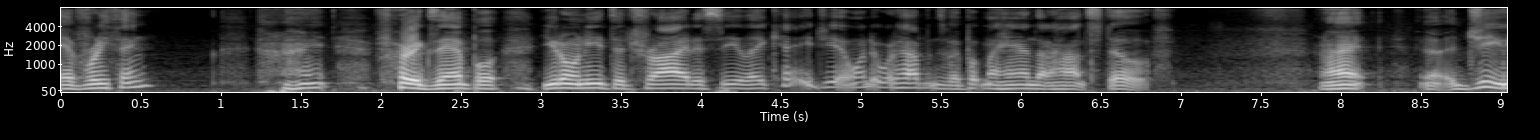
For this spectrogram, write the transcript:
everything. Right? For example, you don't need to try to see like, hey, gee, I wonder what happens if I put my hand on a hot stove. Right? Uh, gee,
